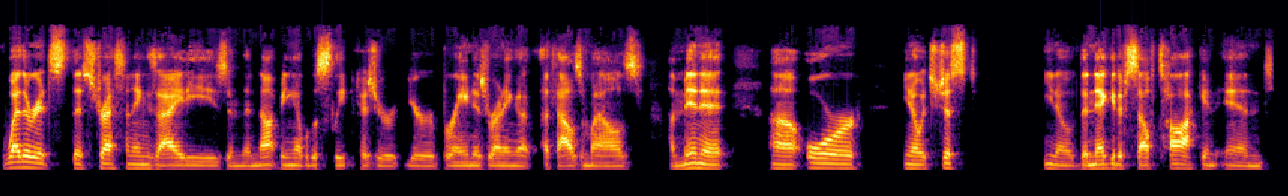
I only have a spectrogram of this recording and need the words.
whether it's the stress and anxieties and the not being able to sleep because your your brain is running a, a thousand miles a minute uh, or you know it's just you know the negative self-talk and and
